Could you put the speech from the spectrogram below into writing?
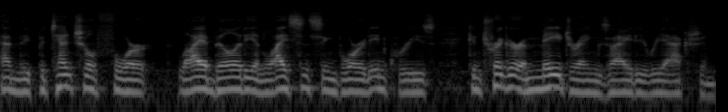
and the potential for liability, and licensing board inquiries can trigger a major anxiety reaction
